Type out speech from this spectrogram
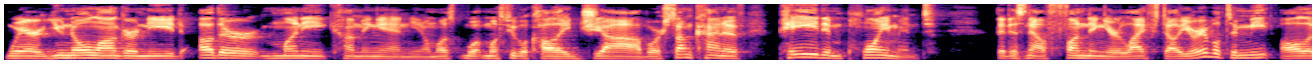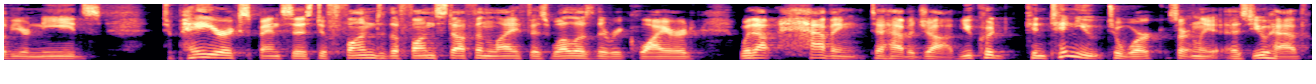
where you no longer need other money coming in, you know, most, what most people call a job or some kind of paid employment that is now funding your lifestyle. You're able to meet all of your needs to pay your expenses, to fund the fun stuff in life as well as the required without having to have a job. You could continue to work, certainly as you have,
